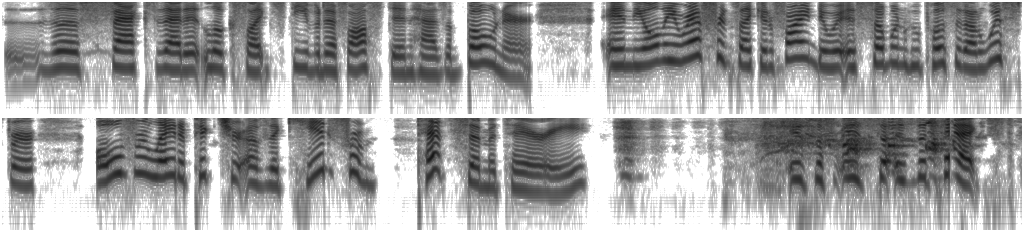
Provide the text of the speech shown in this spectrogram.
the fact that it looks like Stephen F. Austin has a boner, and the only reference I can find to it is someone who posted on Whisper overlaid a picture of the kid from Pet Sematary is the is, is the text.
